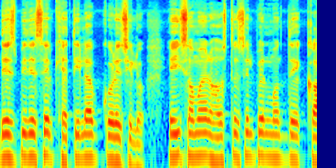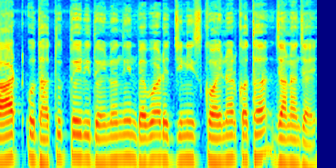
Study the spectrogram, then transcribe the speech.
দেশ বিদেশের খ্যাতিলাভ করেছিল। এই সময়ের হস্তশিল্পের মধ্যে কাঠ ও ধাতুর তৈরি দৈনন্দিন ব্যবহারের জিনিস গয়নার কথা জানা যায়।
